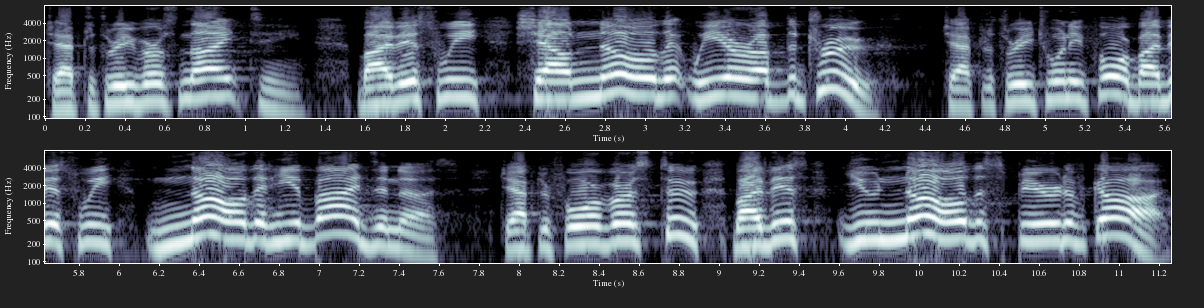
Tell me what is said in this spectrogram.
Chapter 3, verse 19, by this we shall know that we are of the truth. Chapter 3, 24, by this we know that he abides in us. Chapter 4, verse 2, by this you know the Spirit of God.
